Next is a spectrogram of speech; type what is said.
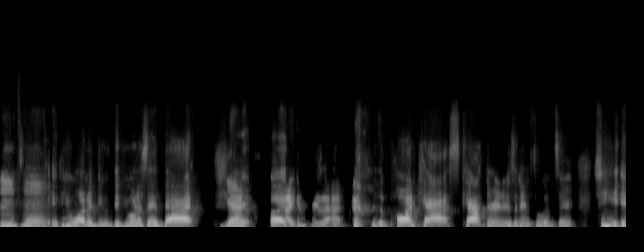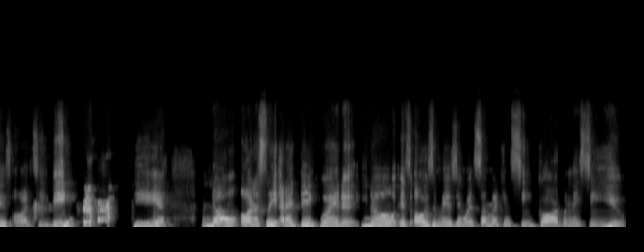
So Mhm. if you want to do, if you want to say that, yeah, Yes, but I can say that. the podcast, Catherine is an influencer. She is on TV. she no, honestly, and I think when you know, it's always amazing when someone can see God when they see you.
